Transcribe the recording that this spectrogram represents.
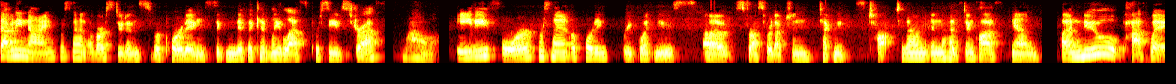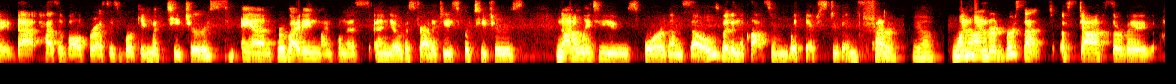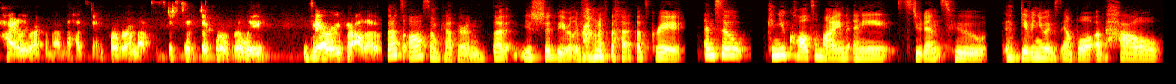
79% of our students reporting significantly less perceived stress. Wow. 84% reporting frequent use of stress reduction techniques taught to them in the Headstand class. And a new pathway that has evolved for us is working with teachers and providing mindfulness and yoga strategies for teachers not only to use for themselves, but in the classroom with their students. Sure. And yeah. 100% of staff surveyed highly recommend the Headstand program. That's a statistic we're really very proud of. That's awesome, Catherine. That you should be really proud of that. That's great. And so, can you call to mind any students who have given you an example of how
